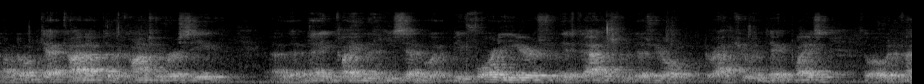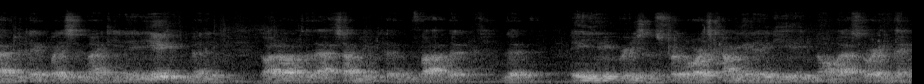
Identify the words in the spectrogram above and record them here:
Now, don't get caught up in the controversy uh, that many claim that he said would be 40 years for the establishment of Israel, the rapture would take place. So it would have had to take place in 1988. Many got onto that subject and thought that, that 88 reasons for the Lord's coming in 88 and all that sort of thing.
